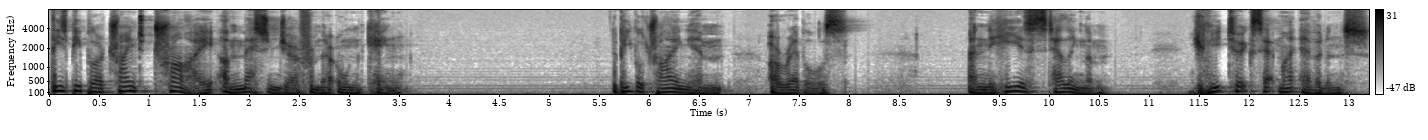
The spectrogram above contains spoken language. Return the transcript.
these people are trying to try a messenger from their own king. The people trying him are rebels. And he is telling them, You need to accept my evidence,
